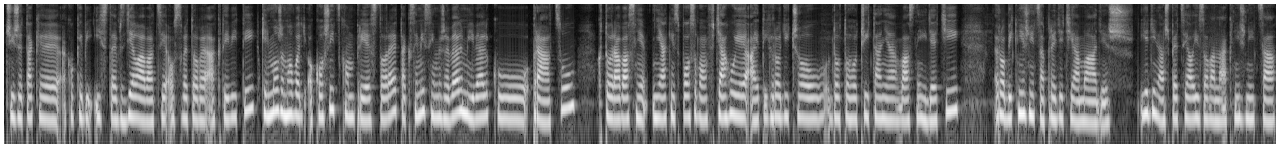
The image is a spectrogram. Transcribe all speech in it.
Čiže také ako keby isté vzdelávacie osvetové aktivity. Keď môžem hovoriť o košickom priestore, tak si myslím, že veľmi veľkú prácu, ktorá vlastne nejakým spôsobom vťahuje aj tých rodičov do toho čítania vlastných detí, robí knižnica pre deti a mládež. Jediná špecializovaná knižnica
